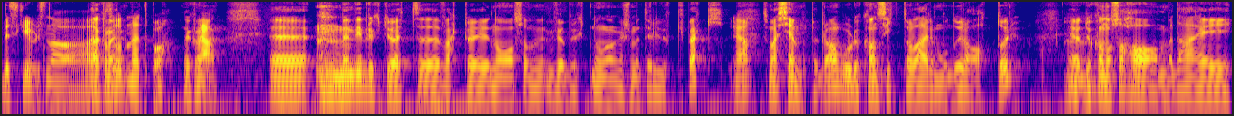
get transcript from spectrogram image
beskrivelsen av episoden etterpå. Det kan Ja. Eh, men vi brukte jo et uh, verktøy nå som vi har brukt noen ganger, som heter Lookback. Ja. Som er kjempebra, hvor du kan sitte og være moderator. Eh, Mm. du kan også ha med deg eh,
